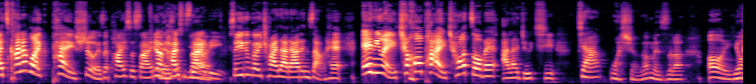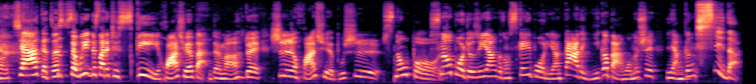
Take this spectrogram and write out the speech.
It's kind of like pie sure, is it pie society? Yeah, pie society. So you can go try that out in 上海。Anyway，吃好 pie，，吃好早饭，阿拉就去加我什么么子了。哦哟，加个这 So we decided to ski 滑雪板，对吗对，是滑雪，不是 snowboard。？Snowboard 就是一样，搿种 skateboard 一样大的一个板，我们是两根细的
